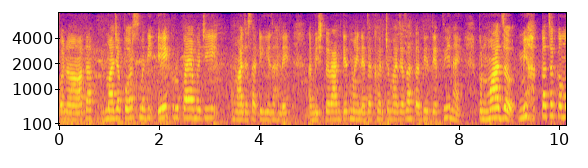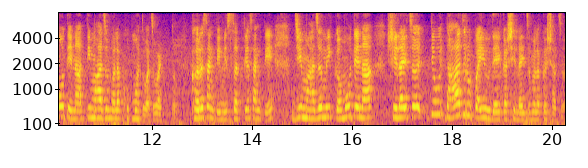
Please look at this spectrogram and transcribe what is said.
पण आता माझ्या पर्समध्ये एक रुपया म्हणजे माझ्यासाठी हे झाले मिस्टर आणतेत महिन्याचा खर्च माझ्या हातात देतात ते नाही. पण माझं मी हक्काचं कमवते ना ती माझं मला खूप महत्त्वाचं वाटतं. खरं सांगते मी सत्य सांगते जी माझं मी कमवते ना शिलाईचं ते दहाच रुपये येऊ द्या एका शिलाईचं मला कशाचं?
